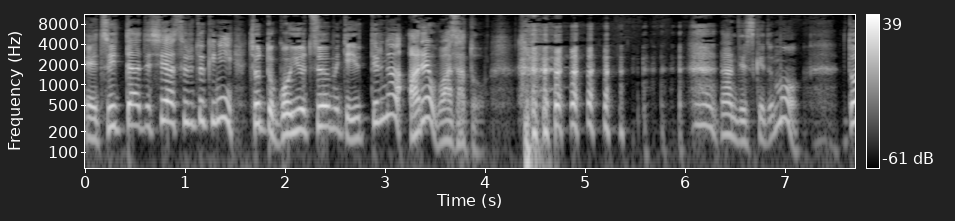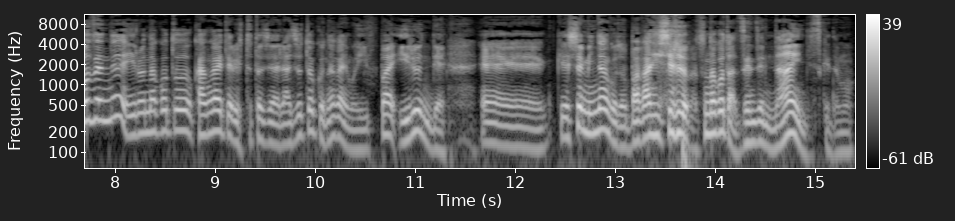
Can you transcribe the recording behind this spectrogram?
えー、ツイッターでシェアするときに、ちょっと語彙を強めて言ってるのは、あれはわざと。なんですけども、当然ね、いろんなことを考えてる人たちはラジオトークの中にもいっぱいいるんで、えー、決してみんなのことを馬鹿にしてるとか、そんなことは全然ないんですけども、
